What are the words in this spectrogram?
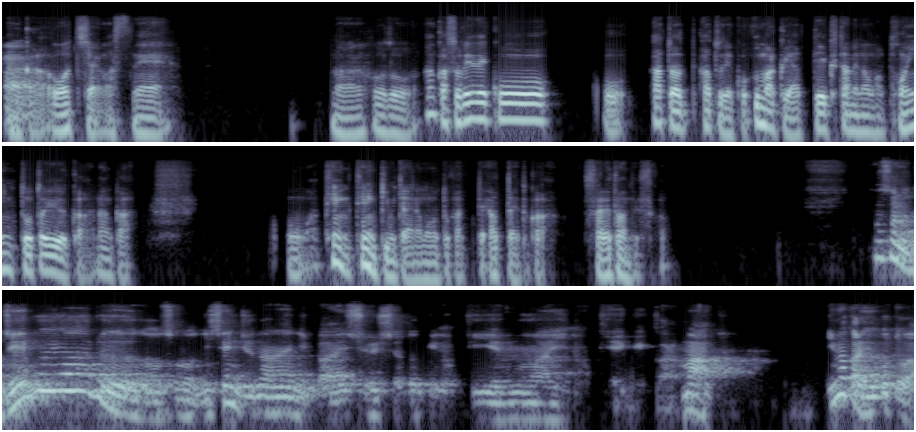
なんか思っちゃいますね。なるほど。なんかそれでこう、こうあと、あとでこううまくやっていくためのポイントというか、なんか、天天気みたいなものとかってあったりとかされたんですか？その JVR のその2017年に買収した時の PMI の経験から、まあ、今から言うことは、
